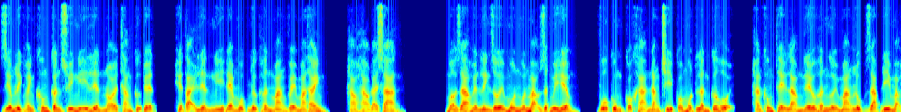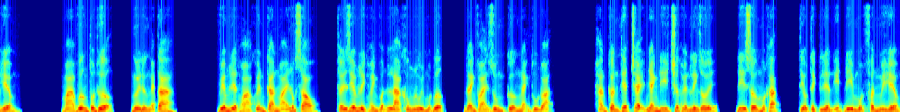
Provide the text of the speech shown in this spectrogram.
Diêm Lịch Hành không cần suy nghĩ liền nói thẳng cự tuyệt, hiện tại liền nghĩ đem một nhược hân mang về Ma Thành, hảo hảo đái sản. Mở ra huyền linh giới môn muốn mạo rất nguy hiểm, vô cùng có khả năng chỉ có một lần cơ hội, hắn không thể làm nếu hơn người mang lục giáp đi mạo hiểm. Ma Vương tôn thượng, ngươi đừng ép ta. Viêm liệt hỏa khuyên can mãi lúc sau, thấy Diêm Lịch Hành vẫn là không lùi một bước, đành phải dùng cường ngạnh thủ đoạn. Hắn cần thiết chạy nhanh đi trước huyền linh giới, đi sớm một khắc, tiểu tịch liền ít đi một phân nguy hiểm.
